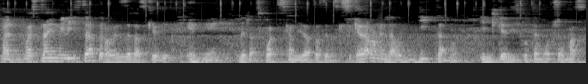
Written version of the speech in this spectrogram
bueno, no está en mi lista, pero es de las que, eh, de las fuertes candidatas, de las que se quedaron en la orillita, ¿no? Y que disfruté mucho. Además,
